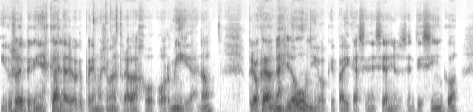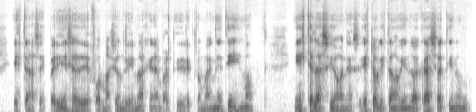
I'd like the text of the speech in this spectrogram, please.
incluso de pequeña escala, de lo que podemos llamar trabajo hormiga, ¿no? Pero claro, no es lo único que Pike hace en ese año 65, están las experiencias de deformación de la imagen a partir de electromagnetismo, instalaciones. Esto que estamos viendo acá ya tiene un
